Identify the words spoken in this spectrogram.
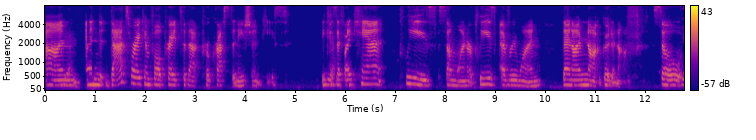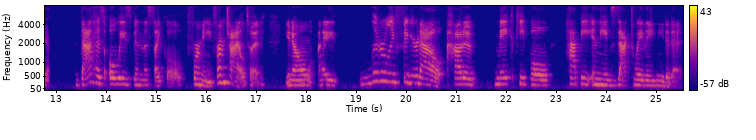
Um, Yeah. And that's where I can fall prey to that procrastination piece. Because if I can't please someone or please everyone, then I'm not good enough. So Yeah. that has always been the cycle for me from childhood. You know, I literally figured out how to make people happy in the exact way they needed it.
